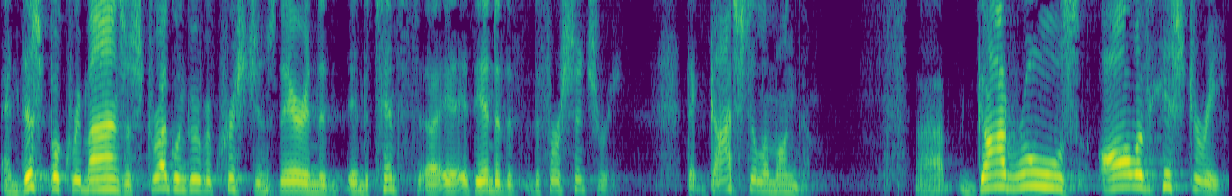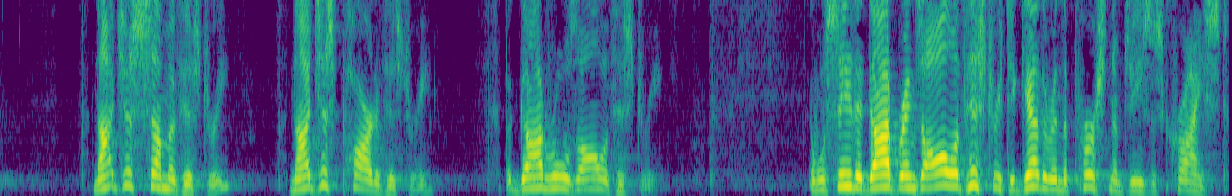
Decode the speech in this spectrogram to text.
And this book reminds a struggling group of Christians there in the, in the 10th, uh, at the end of the, the first century, that God's still among them. Uh, God rules all of history. Not just some of history, not just part of history, but God rules all of history. And we'll see that God brings all of history together in the person of Jesus Christ.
